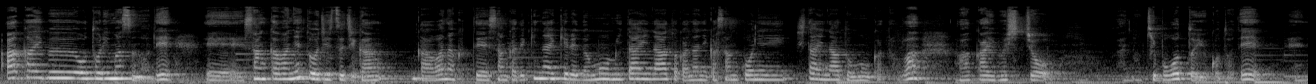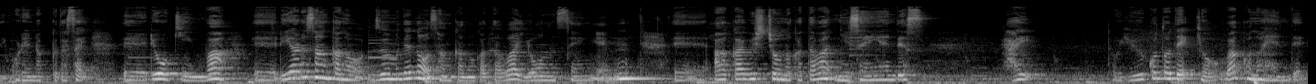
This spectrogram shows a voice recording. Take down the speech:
アーカイブを取りますので、えー、参加はね当日時間が合わなくて参加できないけれども見たいなとか何か参考にしたいなと思う方はアーカイブ視聴あの希望ということで、えー、ご連絡ください、えー、料金は、えー、リアル参加の Zoom での参加の方は4000円、えアーカイブ視聴の方は2000円です。はい。ということで今日はこの辺で。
